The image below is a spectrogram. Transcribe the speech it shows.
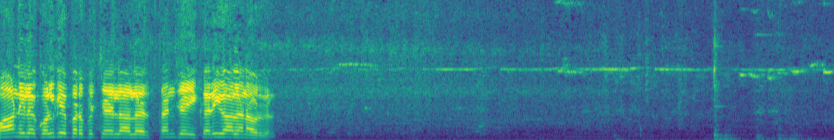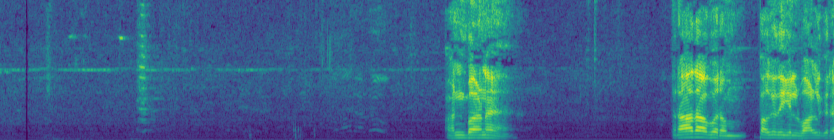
மாநில கொள்கை பரப்பு செயலாளர் தஞ்சை கரிகாலன் அவர்கள். அன்பான ராதாபுரம் பகுதியில் வாழ்கிற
